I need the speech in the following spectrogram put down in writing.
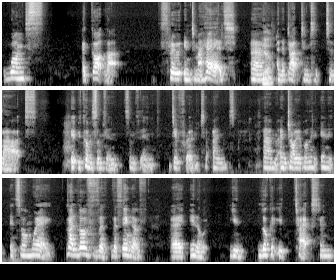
once I got that through into my head um, Yeah. and adapting to, to that, it becomes something something different and um, enjoyable in, in its own way. 'Cause I love the, the thing of, uh, you know, you look at your text and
